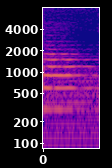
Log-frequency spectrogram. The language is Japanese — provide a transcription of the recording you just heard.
何?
